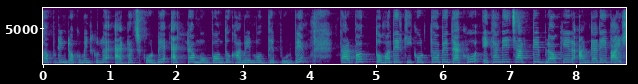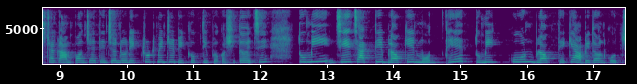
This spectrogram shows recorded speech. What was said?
সাপোর্টিং ডকুমেন্টগুলো অ্যাটাচ করবে, একটা মুখবন্ধ খামের মধ্যে পড়বে। তারপর তোমাদের কি করতে হবে দেখো, এখানে চারটে ব্লকের আন্ডারে বাইশটা গ্রাম পঞ্চায়েতের জন্য রিক্রুটমেন্টের বিজ্ঞপ্তি প্রকাশিত হয়েছে। তুমি যে চারটে ব্লকের মধ্যে তুমি কোন ব্লক থেকে আবেদন করছ,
